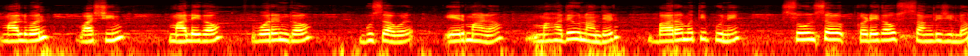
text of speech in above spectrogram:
मालवण वाशिम मालेगाव वरणगाव भुसावळ येरमाळा महादेव नांदेड बारामती पुणे सोनसळ कडेगाव सांगली जिल्हा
